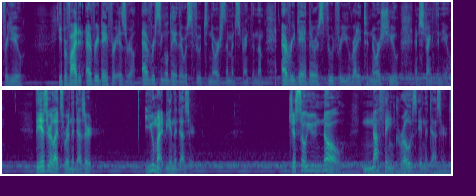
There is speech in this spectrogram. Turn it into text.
for you. He provided every day for Israel. Every single day there was food to nourish them and strengthen them. Every day there is food for you ready to nourish you and strengthen you. The Israelites were in the desert. You might be in the desert. Just so you know, nothing grows in the desert.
